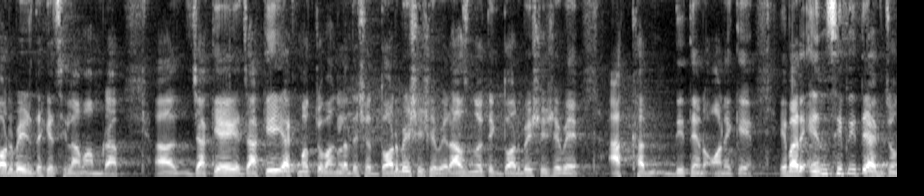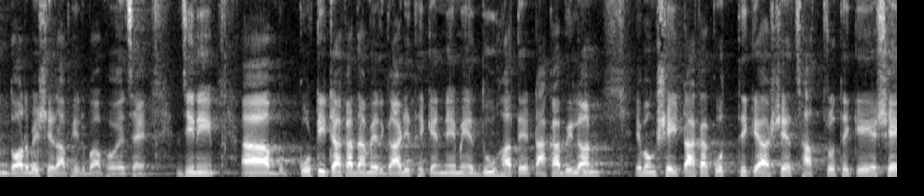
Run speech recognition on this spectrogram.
দরবেশ দেখেছিলাম আমরা যাকে, যাকেই একমাত্র বাংলাদেশের দরবেশ হিসেবে, রাজনৈতিক দরবেশ হিসেবে আখ্যা দিতেন অনেকে। এবার এনসিপিতে একজন দরবেশের আবির্ভাব হয়েছে, যিনি কোটি টাকা দামের গাড়ি থেকে নেমে দু হাতে টাকা বিলান এবং সেই টাকা কোত্থেকে আসে, ছাত্র থেকে এসে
